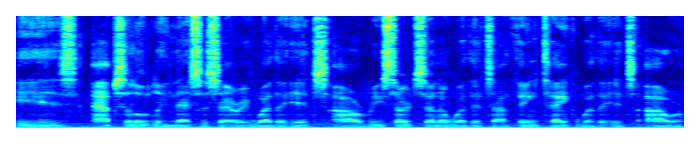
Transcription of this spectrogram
is absolutely necessary, whether it's our research center, whether it's our think tank, whether it's our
